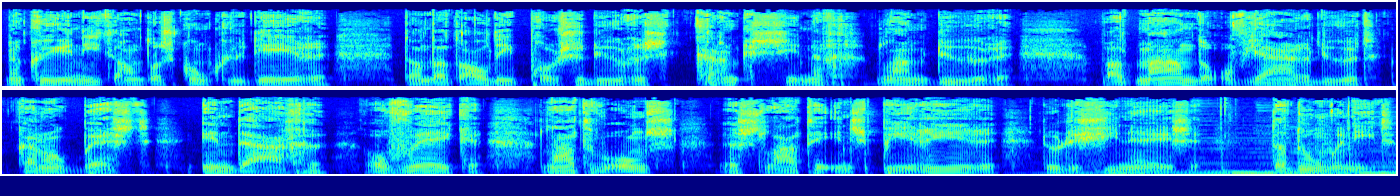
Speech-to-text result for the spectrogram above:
dan kun je niet anders concluderen dan dat al die procedures krankzinnig lang duren. Wat maanden of jaren duurt, kan ook best in dagen of weken. Laten we ons eens laten inspireren door de Chinezen. Dat doen we niet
